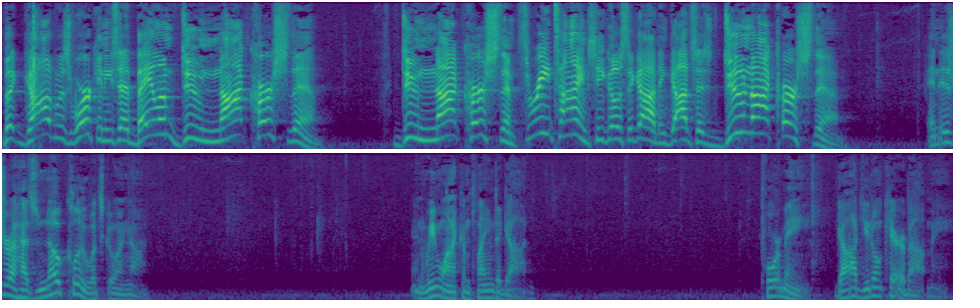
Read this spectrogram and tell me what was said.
but God was working. He said, Balaam, do not curse them. Do not curse them. Three times he goes to God, and God says, Do not curse them. And Israel has no clue what's going on. And we want to complain to God. Poor me. God, you don't care about me.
